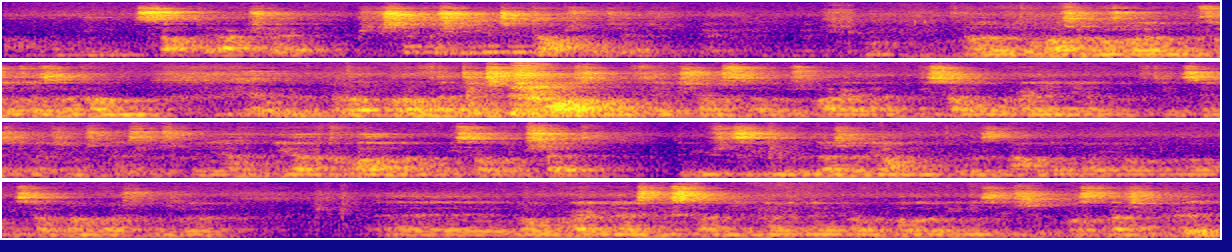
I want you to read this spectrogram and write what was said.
A on mówi, co to jak się pisze, to się nie czyta przecież. Ale tłumaczę może, co to za tam Nie wiem. pro, profetyczny głos był w tej książce. Otóż Marek napisał o Ukrainie, w tym sensie ta książka jest nieaktualna. Napisał to przed tymi wszystkimi wydarzeniami, które znamy. No i on napisał tam właśnie, że e, no, Ukraina jest niestabilna i najprawdopodobniej dosyć szybko straci Krym.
